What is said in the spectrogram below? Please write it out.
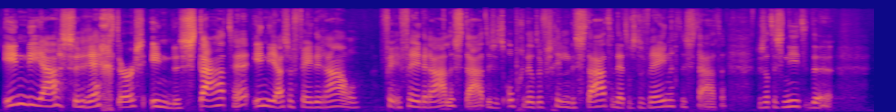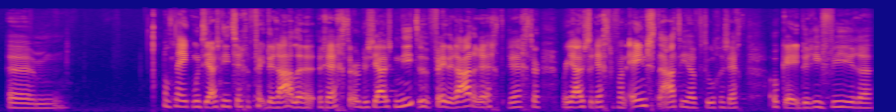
Indiase rechters in de staat. Hè? India is een federaal, federale staat, dus het is opgedeeld door verschillende staten, net als de Verenigde Staten. Dus dat is niet de. Um, of nee, ik moet juist niet zeggen federale rechter. Dus juist niet de federale rechter, maar juist de rechter van één staat. Die heeft toen gezegd: oké, de rivieren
